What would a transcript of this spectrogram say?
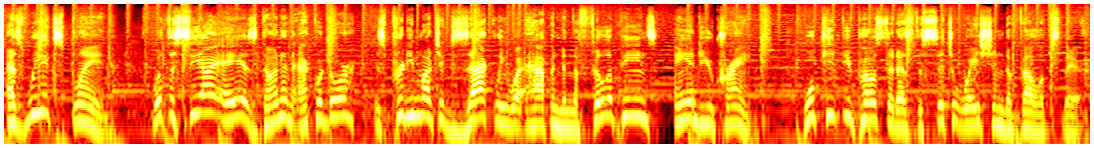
As we explained, what the CIA has done in Ecuador is pretty much exactly what happened in the Philippines and Ukraine. We'll keep you posted as the situation develops there.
